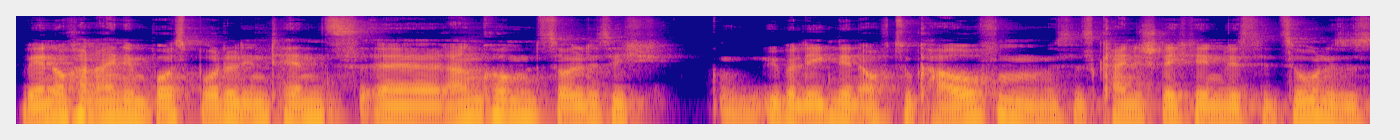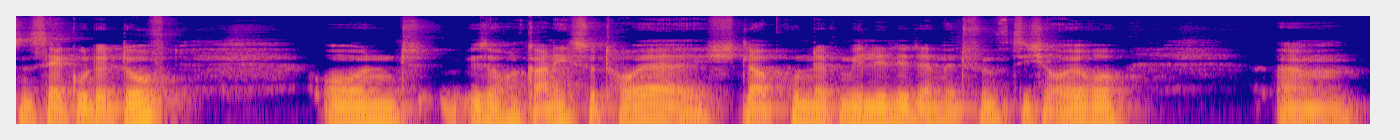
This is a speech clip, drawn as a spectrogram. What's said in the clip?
wer noch an einem Boss Bottled Intense äh, rankommt, sollte sich überlegen, den auch zu kaufen. Es ist keine schlechte Investition, es ist ein sehr guter Duft und ist auch gar nicht so teuer. Ich glaube 100 Milliliter mit 50 Euro. Ähm,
